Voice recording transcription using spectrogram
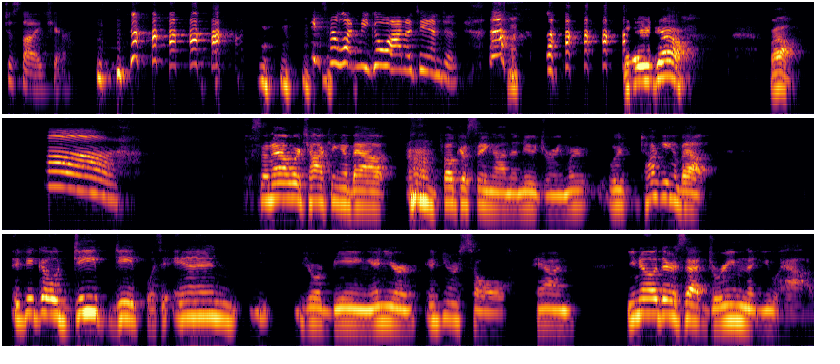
Just thought I'd share. Thanks for letting me go on a tangent. there you go. Well. Oh. So now we're talking about focusing on the new dream. We're, we're talking about if you go deep, deep within your being, in your in your soul, and you know there's that dream that you have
